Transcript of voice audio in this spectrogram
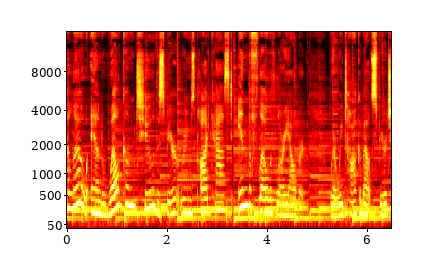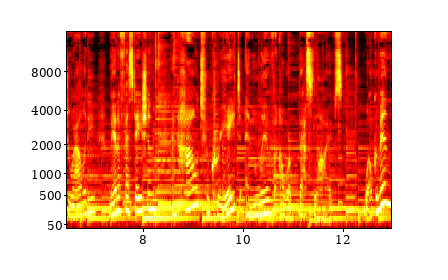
Hello, and welcome to the Spirit Rooms podcast In the Flow with Lori Albert, where we talk about spirituality, manifestation, and how to create and live our best lives. Welcome in.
